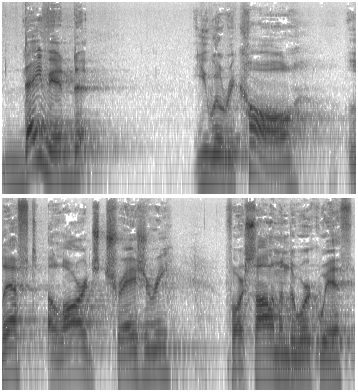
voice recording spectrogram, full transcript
David, you will recall, left a large treasury for Solomon to work with.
